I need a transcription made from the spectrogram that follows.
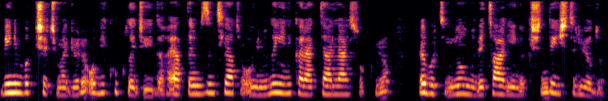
Benim bakış açıma göre o bir kuklacıydı. Hayatlarımızın tiyatro oyununa yeni karakterler sokuyor. Robert'ın yolunu ve tarihin akışını değiştiriyordu.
